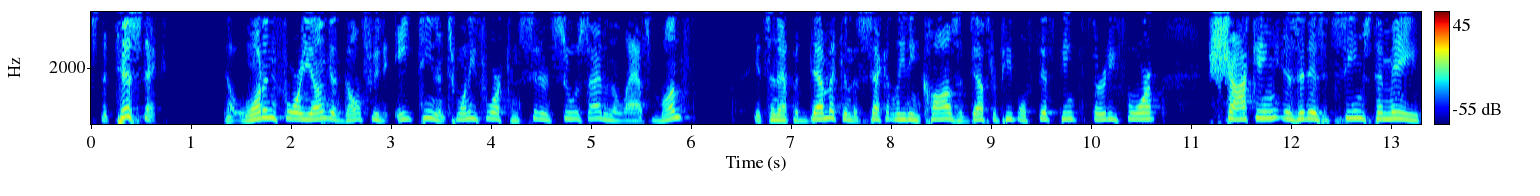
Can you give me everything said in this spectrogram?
statistic that one in four young adults between 18 and 24 considered suicide in the last month. It's an epidemic and the second leading cause of death for people 15 to 34. Shocking as it is, it seems to me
